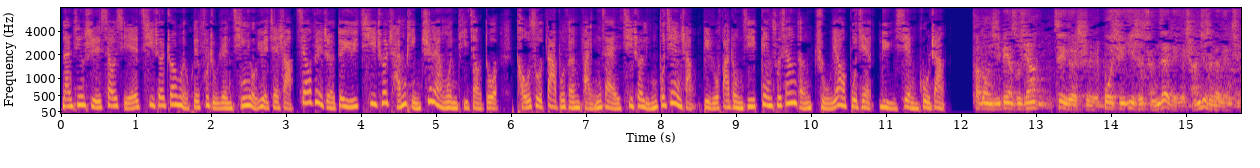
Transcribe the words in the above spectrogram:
南京市消协汽车专委会副主任秦有月介绍，消费者对于汽车产品质量问题较多，投诉大部分反映在汽车零部件上，比如发动机、变速箱等主要部件屡现故障。发动机、变速箱，这个是过去一直存在的一个长期存在问题，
